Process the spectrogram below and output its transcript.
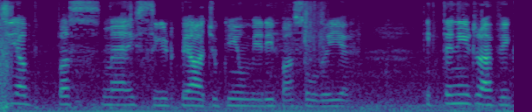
जी अब बस मैं इस सीट पे आ चुकी हूँ, मेरी बस हो गई है। इतनी ट्रैफ़िक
